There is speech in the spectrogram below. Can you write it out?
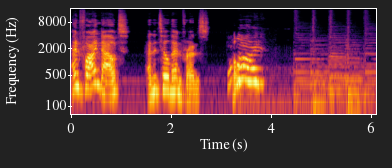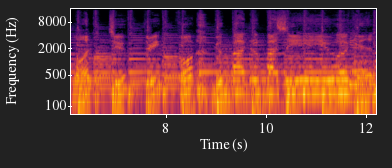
and find out. And until then, friends, bye. One, two, three, four. Goodbye, goodbye, see you again.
